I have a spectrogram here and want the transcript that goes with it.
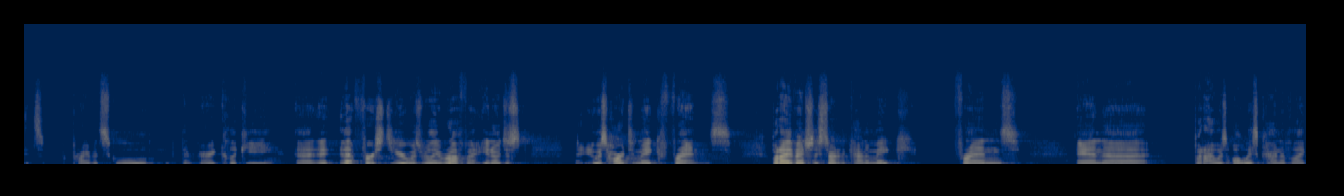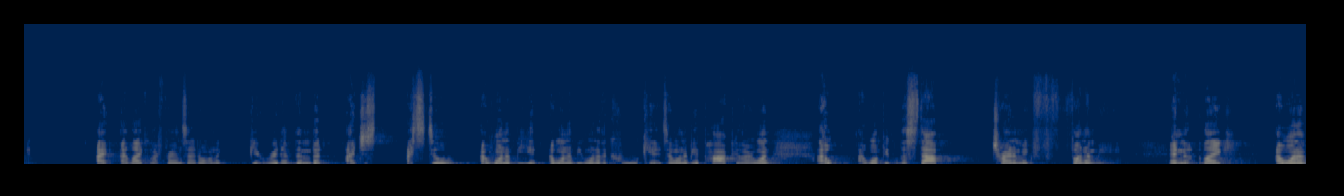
it's a private school. They're very clicky. Uh, it, that first year was really rough. You know, just it was hard to make friends. But I eventually started to kind of make friends, and uh, but I was always kind of like, I, I like my friends. I don't want to get rid of them, but I just I still I want to be I want to be one of the cool kids. I want to be popular. I want I, I want people to stop trying to make fun of me, and like I want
